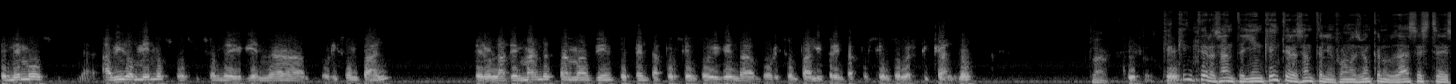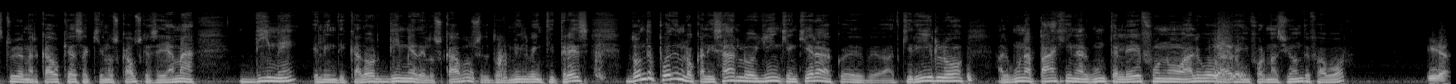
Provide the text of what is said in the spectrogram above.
tenemos, ha habido menos construcción de vivienda horizontal, pero la demanda está más bien 70% de vivienda horizontal y 30% vertical, ¿no? Claro. Qué, interesante, Jim, qué interesante la información que nos das, este estudio de mercado que haces aquí en Los Cabos, que se llama Dime, el indicador Dime de Los Cabos, el 2023. ¿Dónde pueden localizarlo, Jim? Quien quiera eh, adquirirlo, alguna página, algún teléfono, algo de información, de favor. Mira,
